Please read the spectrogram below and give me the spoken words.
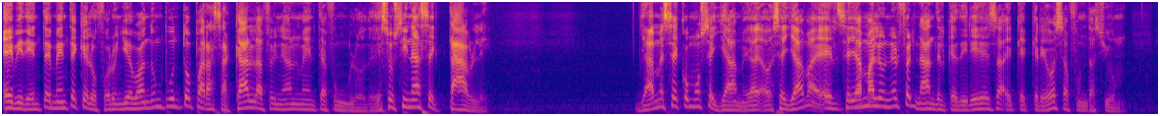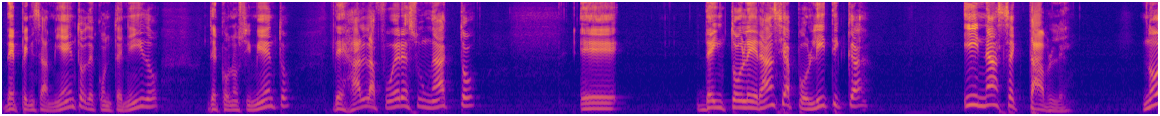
evidentemente que lo fueron llevando a un punto para sacarla finalmente a Funglode. Eso es inaceptable. Llámese como se llame. Se llama, él se llama Leonel Fernández, el que dirige esa, el que creó esa fundación. De pensamiento, de contenido, de conocimiento. Dejarla fuera es un acto eh, de intolerancia política inaceptable. No,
